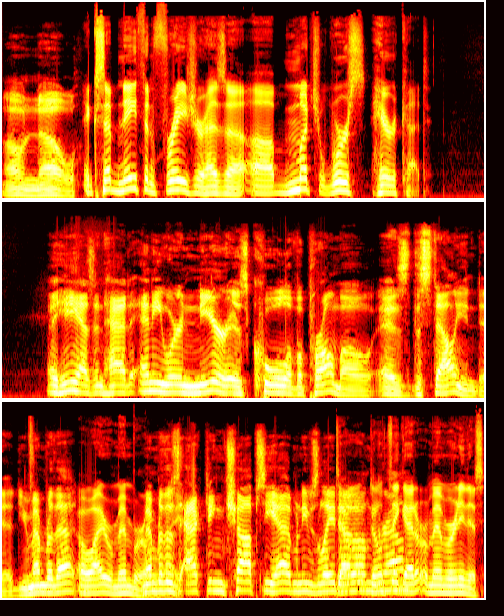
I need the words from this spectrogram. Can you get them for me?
Oh no! Except Nathan Frazer has a, a much worse haircut. He hasn't had anywhere near as cool of a promo as the Stallion did. You remember that? Oh, I remember. Remember those acting chops he had when he was laid don't, out on the don't ground? think I don't remember any of this,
